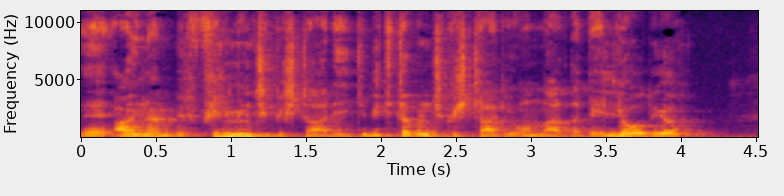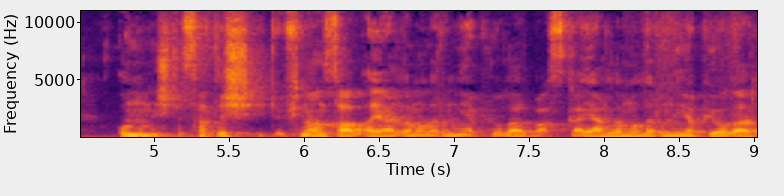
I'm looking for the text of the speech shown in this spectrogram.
e, aynen bir filmin çıkış tarihi gibi kitabın çıkış tarihi onlarda belli oluyor. Onun işte satış, finansal ayarlamalarını yapıyorlar, baskı ayarlamalarını yapıyorlar,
